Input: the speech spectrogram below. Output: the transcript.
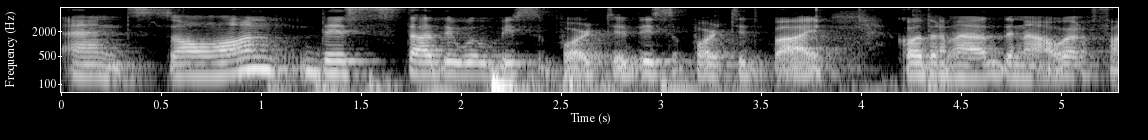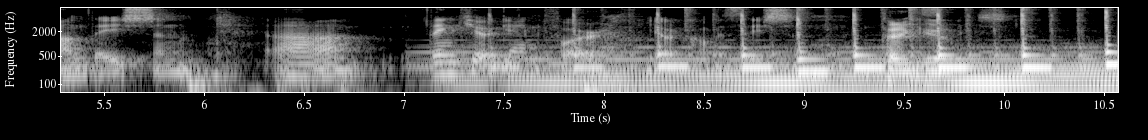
and so on. This study will be supported is supported by Konrad Adenauer Foundation. Uh, thank you again for your conversation. Thank you.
